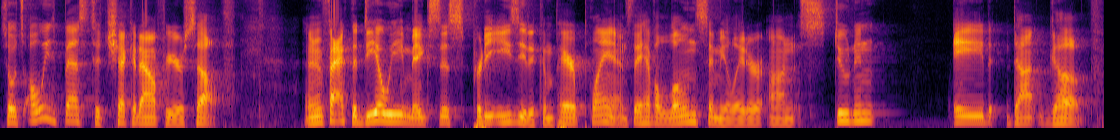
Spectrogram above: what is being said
So, it's always best to check it out for yourself. And in fact, the DOE makes this pretty easy to compare plans. They have a loan simulator on studentaid.gov.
